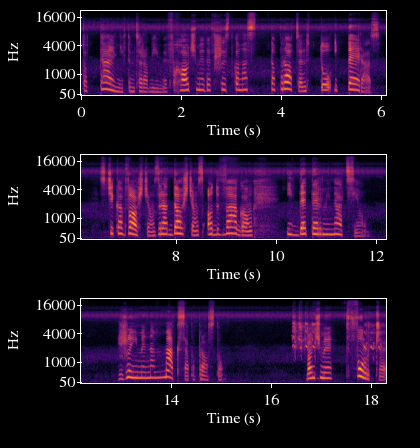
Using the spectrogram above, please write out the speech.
totalni w tym, co robimy. Wchodźmy we wszystko na 100%, tu i teraz. Z ciekawością, z radością, z odwagą i determinacją. Żyjmy na maksa po prostu. Bądźmy twórczy.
